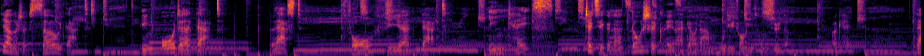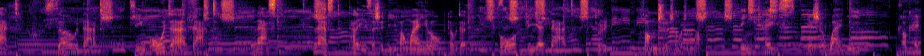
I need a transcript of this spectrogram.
第二个是 so that，in order that，last，for fear that。In case，这几个呢都是可以来表达目的状语从句的。OK，that、so that、in order that、lest、lest，它的意思是以防万一喽，对不对？For fear that 就是防止什么什么。In case 也是万一。OK，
